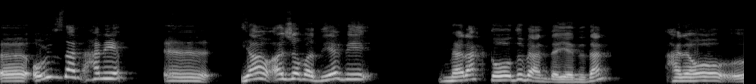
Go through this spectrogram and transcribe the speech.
Ee, o yüzden hani e, ya acaba diye bir merak doğdu bende yeniden. Hani o e,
